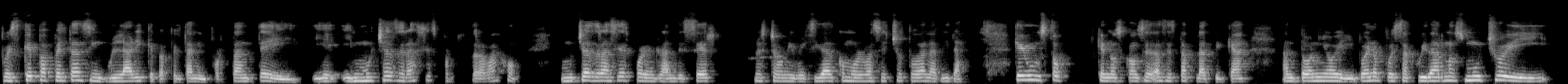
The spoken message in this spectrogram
pues qué papel tan singular y qué papel tan importante y, muchas gracias por tu trabajo. Muchas gracias por engrandecer nuestra universidad como lo has hecho toda la vida. Qué gusto que nos concedas esta plática, Antonio, y bueno, pues a cuidarnos mucho y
